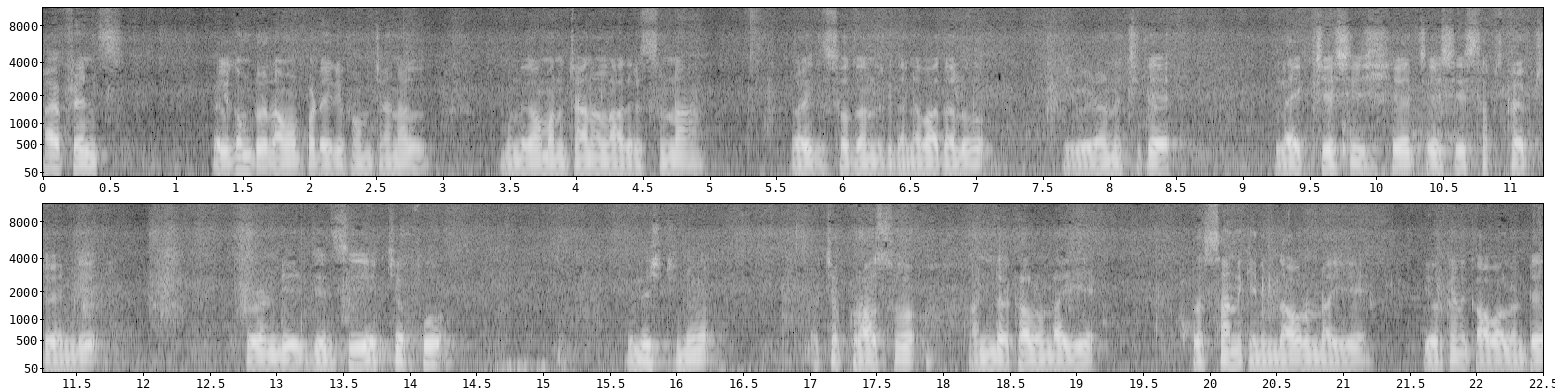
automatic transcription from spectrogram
Hi friends welcome to Ramappa dairy farm channel. ముందుగా మన ఛానల్ ఆదరిస్తున్న రైతు సోదరులకి ధన్యవాదాలు. ఈ వీడియో నచ్చితే లైక్ చేసి షేర్ చేసి సబ్స్క్రైబ్ చేయండి. చూడండి జెర్సీ హెచ్ఎఫ్ లిస్టును హెచ్ఎఫ్ క్రాసు అన్ని రకాలు ఉన్నాయి. ప్రస్తుతానికి ఎనిమిది ఆవులు ఉన్నాయి. ఎవరికైనా కావాలంటే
